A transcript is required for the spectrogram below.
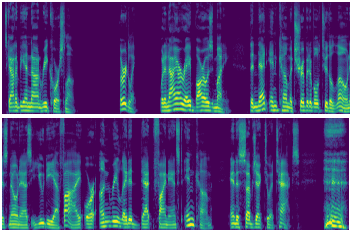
It's got to be a non recourse loan. Thirdly, when an IRA borrows money, the net income attributable to the loan is known as UDFI or unrelated debt financed income and is subject to a tax.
